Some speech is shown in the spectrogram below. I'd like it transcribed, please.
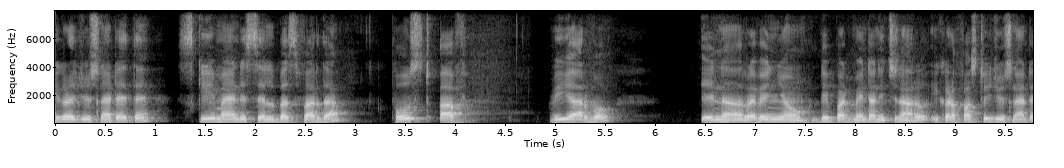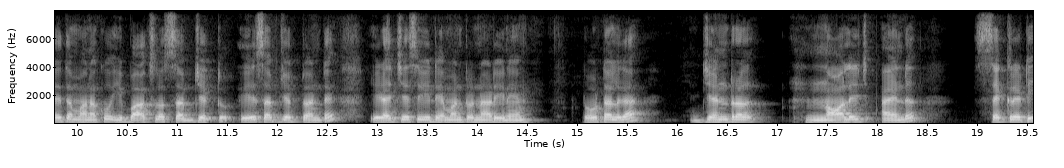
ఇక్కడ చూసినట్టయితే scheme and syllabus for the post of VRO in uh, revenue department అని ఇచ్చినారు. ఇక్కడ ఫస్ట్ చూసినట్టయితే మనకు ఈ బాక్స్లో సబ్జెక్టు ఏ సబ్జెక్టు అంటే ఈడ వచ్చేసి ఈయన ఏమంటున్నాడు ఈయన? టోటల్గా general knowledge and secretary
